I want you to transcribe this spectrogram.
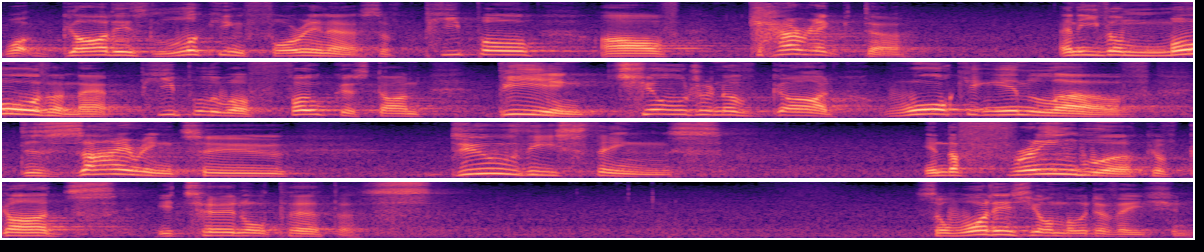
what God is looking for in us of people of character, and even more than that, people who are focused on being children of God, walking in love, desiring to do these things in the framework of God's eternal purpose. So, what is your motivation?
